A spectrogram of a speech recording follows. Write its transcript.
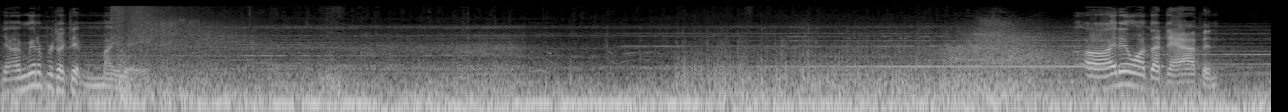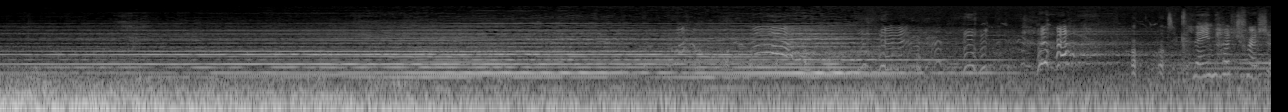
Yeah, I'm gonna protect it my way. I didn't want that to happen. To claim her treasure,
